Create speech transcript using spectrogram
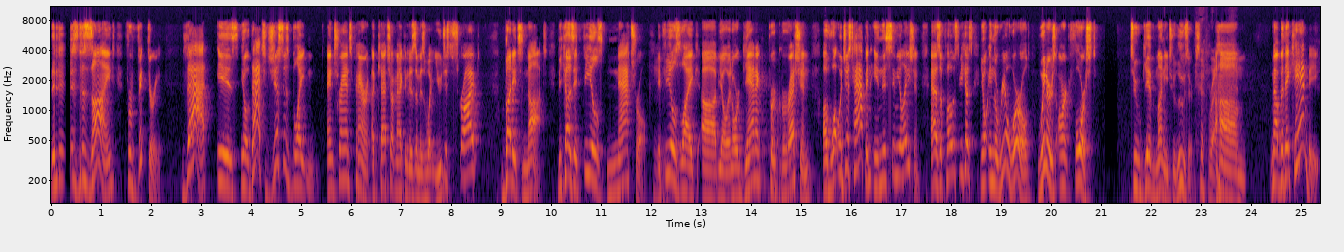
that is designed for victory. That is, you know, that's just as blatant and transparent a catch up mechanism as what you just described but it's not because it feels natural. Mm-hmm. It feels like uh, you know an organic progression of what would just happen in this simulation, as opposed to because you know in the real world, winners aren't forced to give money to losers. right. Um, now, but they can be.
